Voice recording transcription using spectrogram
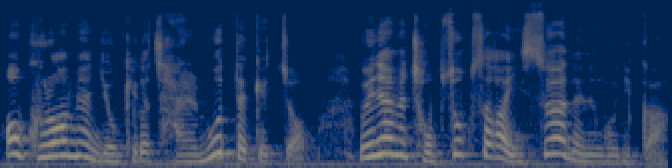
어 그러면 여기가 잘못됐겠죠. 왜냐하면 접속사가 있어야 되는 거니까.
